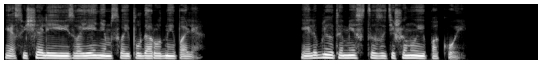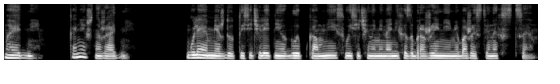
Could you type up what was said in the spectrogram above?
и освещали ее изваянием свои плодородные поля. Я люблю это место за тишину и покой. Мы одни, конечно же, одни. Гуляем между тысячелетних глыб камней с высеченными на них изображениями божественных сцен.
